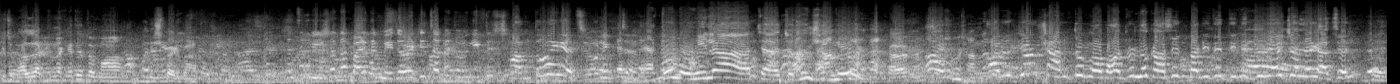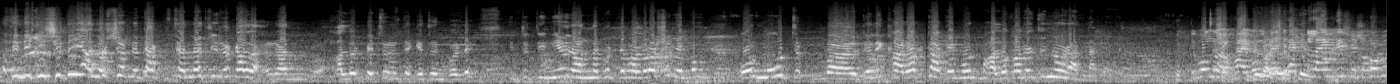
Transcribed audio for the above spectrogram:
কিছু ভালো লাগতো না খেতে তো মা স্প্রাইট বানাতো। আচ্ছা বাড়িতে মেজরিটি চাপে তুমি কি একটু শান্ত হয়ে গেছো অনেকটা? এত মহিলা চা- আমি শান্ত চতুর্দিকে কারণ আমি সবসময় শান্ত ভদ্রলোক বাড়িতে তিনি দূরে চলে গেছেন। তিনি কিছুতেই আলোর সামনে থাকতে চান না চিরকাল আলোর পেছনে থেকেছেন বলে। কিন্তু তিনিও রান্না করতে ভালোবাসেন এবং ওর মুড যদি খারাপ থাকে মুড ভালো করার জন্য রান্না করে। এবং ভাই বোন একটা লাইন দিয়ে শেষ করব।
